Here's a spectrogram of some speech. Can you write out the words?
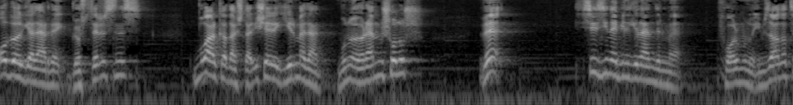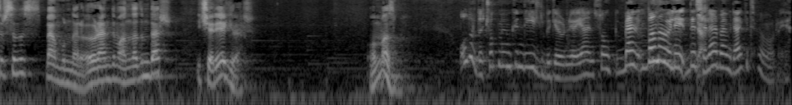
o bölgelerde gösterirsiniz. Bu arkadaşlar içeri girmeden bunu öğrenmiş olur ve siz yine bilgilendirme formunu imzalatırsınız. Ben bunları öğrendim, anladım der. içeriye girer. Olmaz mı? Olur da çok mümkün değil gibi görünüyor. Yani son ben bana öyle deseler ben bir daha gitmem oraya.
